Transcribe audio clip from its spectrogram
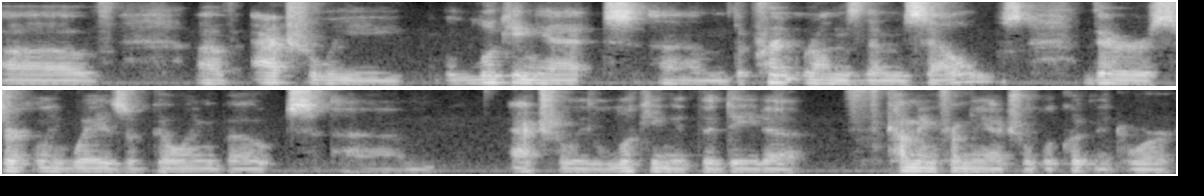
of of actually looking at um, the print runs themselves, there are certainly ways of going about um, actually looking at the data coming from the actual equipment or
